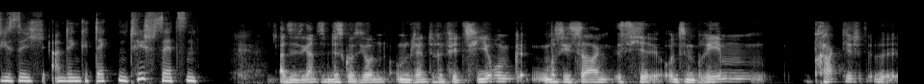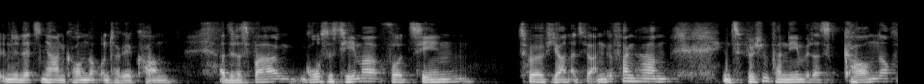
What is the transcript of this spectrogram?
die sich an den gedeckten Tisch setzen. Also die ganze Diskussion um Gentrifizierung, muss ich sagen, ist hier uns in Bremen praktisch in den letzten Jahren kaum noch untergekommen. Also das war ein großes Thema vor zehn, zwölf Jahren, als wir angefangen haben. Inzwischen vernehmen wir das kaum noch.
